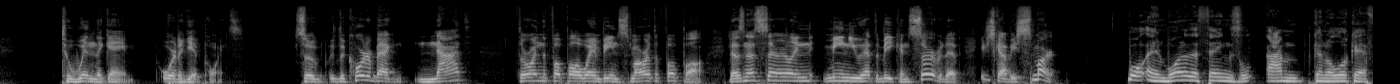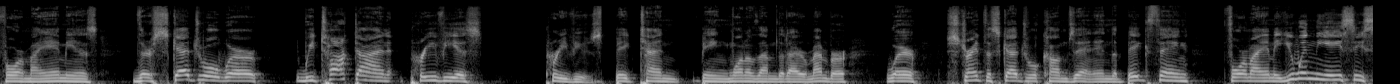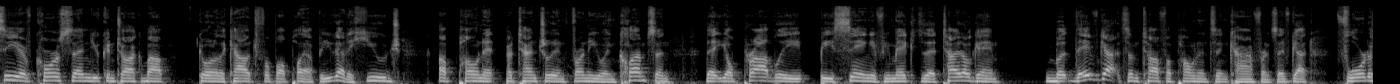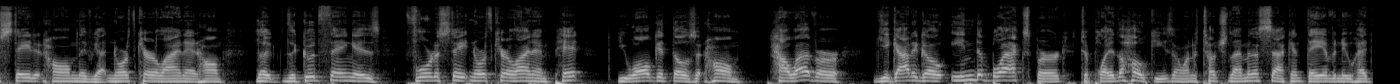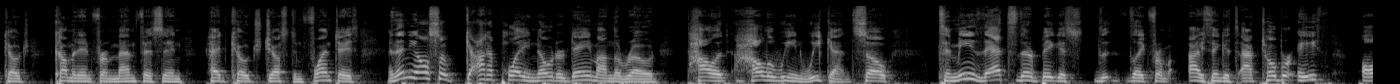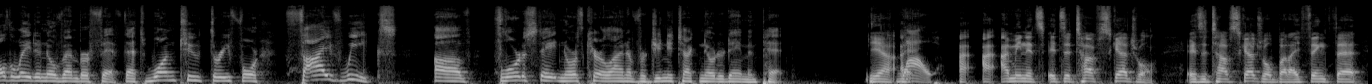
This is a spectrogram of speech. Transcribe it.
to win the game or to get points. So the quarterback not throwing the football away and being smart with the football doesn't necessarily mean you have to be conservative. You just got to be smart. Well, and one of the things I'm going to look at for Miami is their schedule where we talked on previous previews, Big Ten being one of them that I remember, where strength of schedule comes in. And the big thing for Miami, you win the ACC, of course, then you can talk about going to the college football playoff. But you got a huge opponent potentially in front of you in Clemson that you'll probably be seeing if you make it to the title game. But they've got some tough opponents in conference. They've got Florida State at home. They've got North Carolina at home. The the good thing is Florida State, North Carolina, and Pitt. You all get those at home. However, you got to go into Blacksburg to play the Hokies. I want to touch them in a second. They have a new head coach coming in from Memphis in head coach Justin Fuentes. And then you also got to play Notre Dame on the road Halloween weekend. So to me, that's their biggest, like from, I think it's October 8th all the way to November 5th. That's one, two, three, four, five weeks of Florida State, North Carolina, Virginia Tech, Notre Dame, and Pitt. Yeah. Wow. I, I, I mean, it's it's a tough schedule. It's a tough schedule, but I think that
